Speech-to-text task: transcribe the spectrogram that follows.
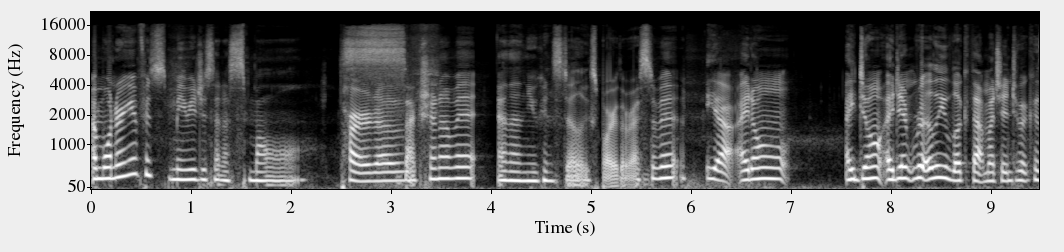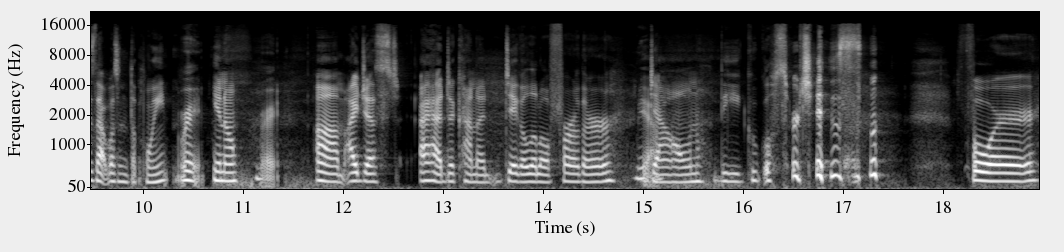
I'm wondering if it's maybe just in a small Part of- section of it, and then you can still explore the rest of it. yeah i don't i don't i didn't really look that much into it because that wasn't the point Right. you know Right. Um, I just I had to kind of dig a little further Yeah. down the Google searches for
